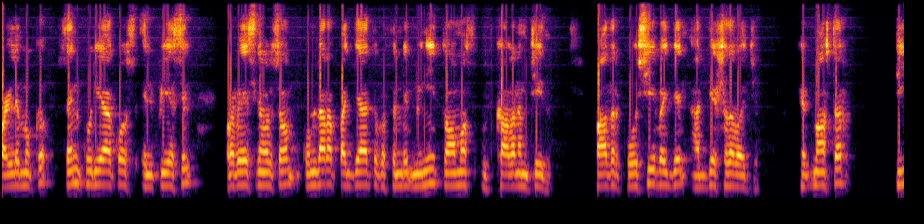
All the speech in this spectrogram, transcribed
Pallimukku saint Kuriakose L P എസിൽ പ്രവേശനോത്സവം കുണ്ടറ പഞ്ചായത്ത് പ്രസിഡന്റ് മിനി തോമസ് ഉദ്ഘാടനം ചെയ്തു. ഫാദർ കോശി വൈദ്യൻ അധ്യക്ഷത വഹിച്ചു. ഹെഡ്മാസ്റ്റർ ടി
